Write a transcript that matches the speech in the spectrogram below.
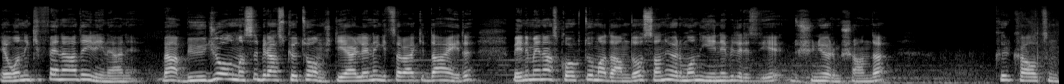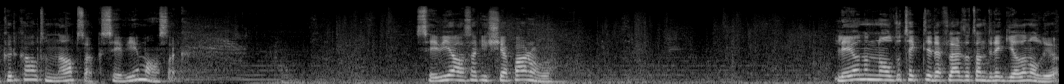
E onunki fena değil yine hani. Ben büyücü olması biraz kötü olmuş. Diğerlerine gitse belki daha iyiydi. Benim en az korktuğum adamdı o. Sanıyorum onu yenebiliriz diye düşünüyorum şu anda. 40 altın. 40 altın ne yapsak? Seviye mi alsak? Seviye alsak iş yapar mı bu? Leon'un olduğu tek hedefler zaten direkt yalan oluyor.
